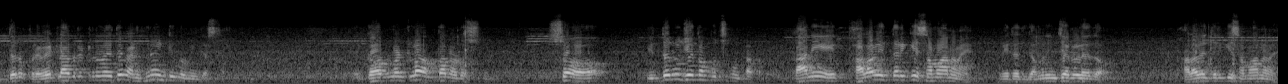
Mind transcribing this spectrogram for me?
ఇద్దరు ప్రైవేట్ ల్యాబొరేటరీలో అయితే వెంటనే ఇంటికి పంపించేస్తారు. గవర్నమెంట్లో అంతా నడుస్తుంది. సో ఇద్దరూ జీతం పుచ్చుకుంటారు. కానీ ఫలం ఇద్దరికీ సమానమే. మీరు అది గమనించారో లేదో. ఫలం ఇద్దరికీ సమానమే.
